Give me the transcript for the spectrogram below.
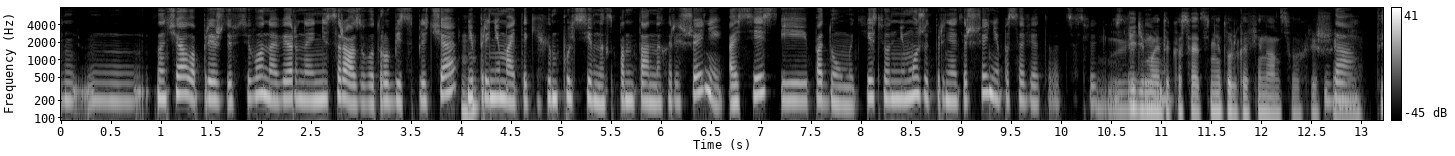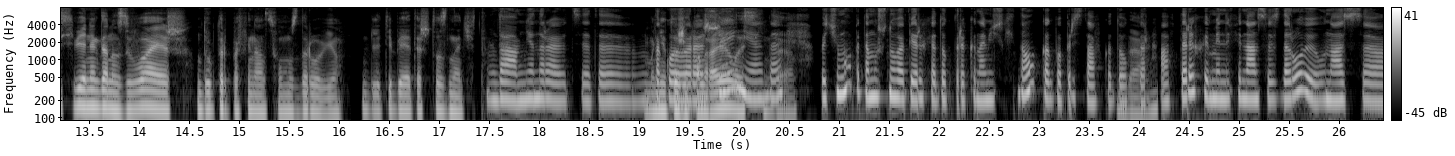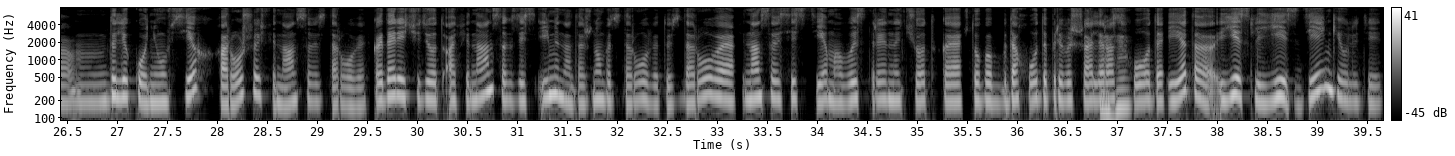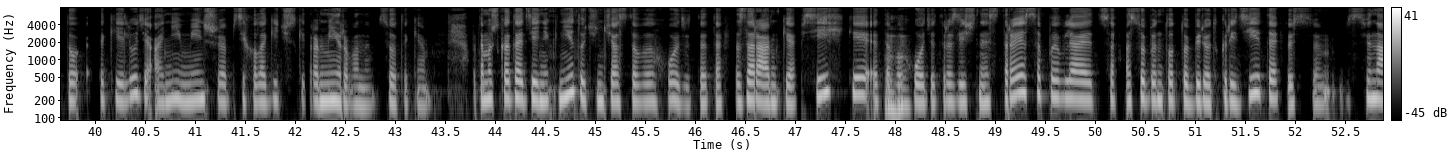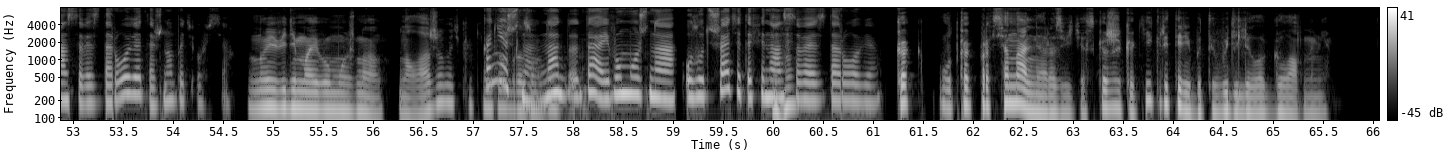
сначала, прежде всего, наверное, не сразу вот рубить с плеча, угу. не принимать таких импульсивных, спонтанных решений, а сесть и подумать. Если он не может принять решение, посоветоваться с людьми. Видимо, это касается не только финансовых решений. Да. Ты себя иногда называешь доктор по финансовому здоровью. Для тебя это что значит? Да, мне нравится это мне такое тоже выражение. Да? Да. Почему? Потому что, ну, во-первых, я доктор экономических наук, как бы приставка доктор. Да. А во-вторых, именно финансовое здоровье у нас э, далеко не у всех хорошее финансовое здоровье. Когда речь идет о финансах, здесь именно должно быть здоровье, то есть здоровая финансовая система, выстроена четкая, чтобы доходы превышали Мгм. расходы. И это, если есть деньги у людей, то такие люди, они меньше психологически травмированы все таки Потому что когда денег нет, очень часто выходит это за рамки психики, это Мгм. выходят различные стрессы появляются, особенно тот, кто берет кредиты. То есть эм, финансовое здоровье должно быть у всех. Ну и, видимо, его можно налаживать каким-то Конечно, образом. надо, да, его можно улучшать, это финансовое здоровье. Как вот как профессиональное развитие, скажи, какие критерии бы ты выделила главными?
